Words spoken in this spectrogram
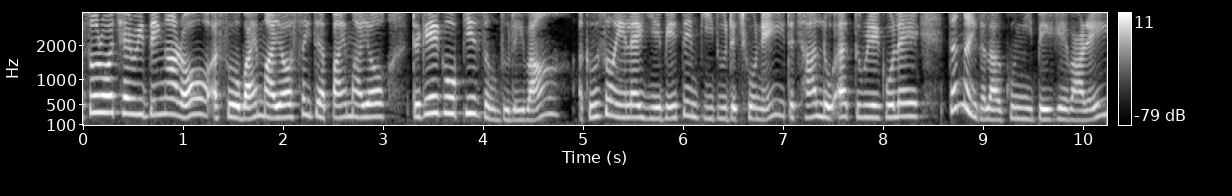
အဆိုတော် Cherry သင်းကတော့အဆိုပိုင်းမှာရောစိတ်သက်ပိုင်းမှာရောတကယ်ကိုပြည့်စုံသူလေးပါအခုဆိုရင်လည်းရေဘေးတင်ပြည်သူတချို့နဲ့တခြားလိုအပ်သူတွေကိုလည်းတက်နိုင်သလောက်ကူညီပေးခဲ့ပါတယ်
